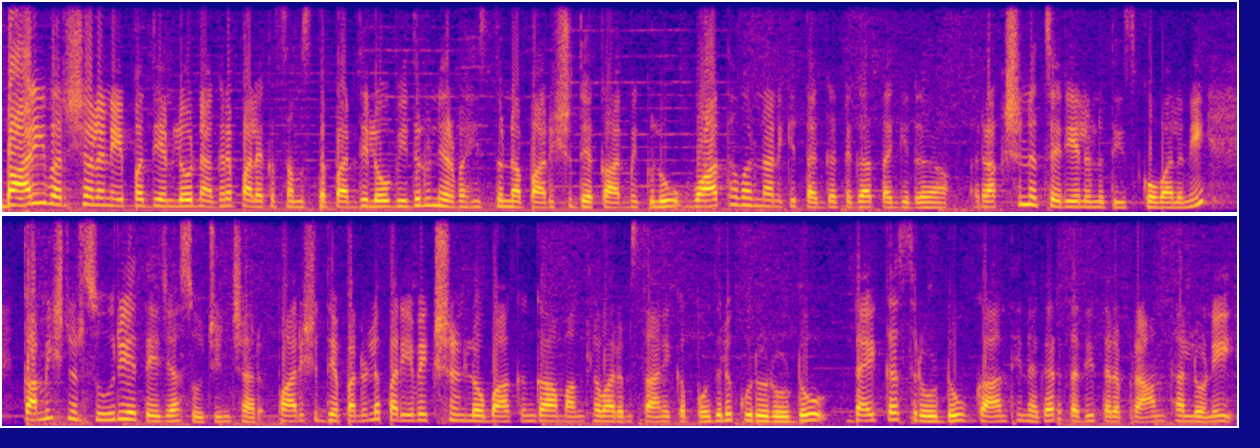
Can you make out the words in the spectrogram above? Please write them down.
భారీ వర్షాల నేపథ్యంలో నగరపాలక సంస్థ పరిధిలో విధులు నిర్వహిస్తున్న పారిశుద్ధ్య కార్మికులు వాతావరణానికి తగ్గట్టుగా తగిన రక్షణ చర్యలను తీసుకోవాలని కమిషనర్ సూర్యతేజ సూచించారు. పారిశుద్ధ్య పనుల పర్యవేక్షణలో భాగంగా మంగళవారం స్థానిక Podalakuru road Dykes road Gandhinagar తదితర ప్రాంతాల్లోని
